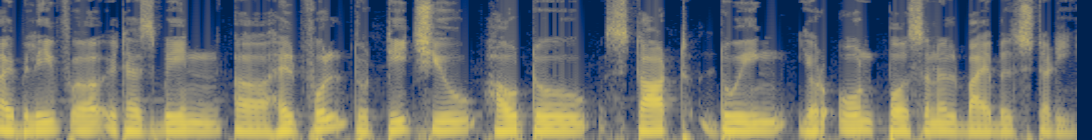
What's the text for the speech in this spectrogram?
I believe uh, it has been uh, helpful to teach you how to start doing your own personal Bible study.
